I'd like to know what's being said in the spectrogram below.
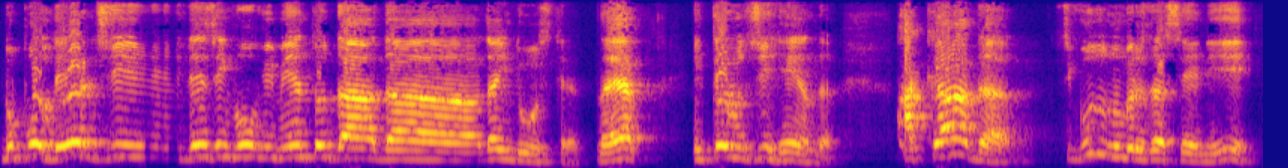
do poder de desenvolvimento da, da, da indústria, né? em termos de renda. A cada, segundo números da CNI,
